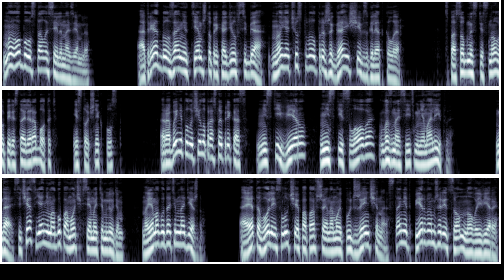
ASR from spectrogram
мы оба устало сели на землю. Отряд был занят тем, что приходил в себя, но я чувствовал прожигающий взгляд Клэр. Способности снова перестали работать. Источник пуст. Рабыня получила простой приказ — нести веру, нести слово, возносить мне молитвы. Да, сейчас я не могу помочь всем этим людям, но я могу дать им надежду. А эта волей случая попавшая на мой путь женщина станет первым жрецом новой веры,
